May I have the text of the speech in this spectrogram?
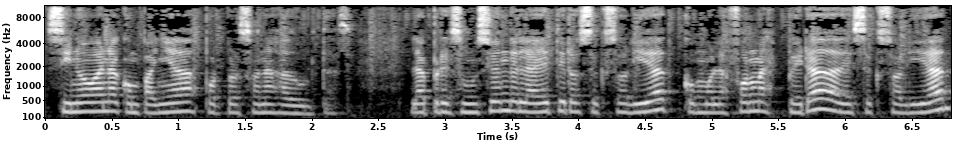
si no van acompañadas por personas adultas la presunción de la heterosexualidad como la forma esperada de sexualidad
